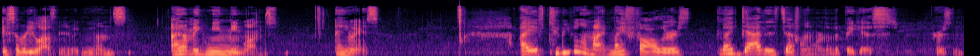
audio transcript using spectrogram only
if somebody allows me to make mean ones. I don't make mean mean ones. Anyways, I have two people in mind. My father's, my dad is definitely one of the biggest person.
